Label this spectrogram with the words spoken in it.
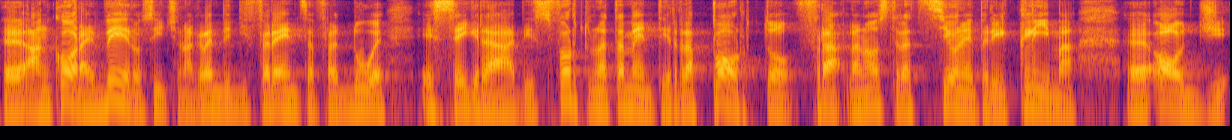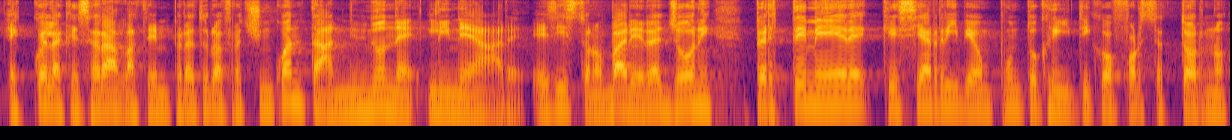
Eh, ancora è vero, sì, c'è una grande differenza fra 2 e 6 gradi. Sfortunatamente il rapporto fra la nostra azione per il clima eh, oggi e quella che sarà la temperatura fra 50 anni non è lineare. Esistono varie ragioni per temere che si arrivi a un punto critico, forse attorno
